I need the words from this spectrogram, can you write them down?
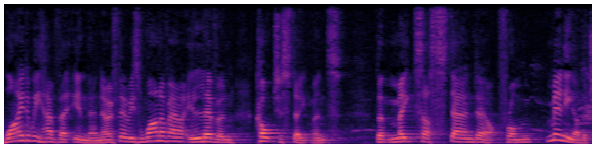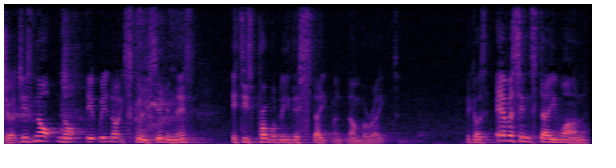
Why do we have that in there? Now, if there is one of our 11 culture statements that makes us stand out from many other churches, not, not, it, we're not exclusive in this, it is probably this statement, number eight. Because ever since day one,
